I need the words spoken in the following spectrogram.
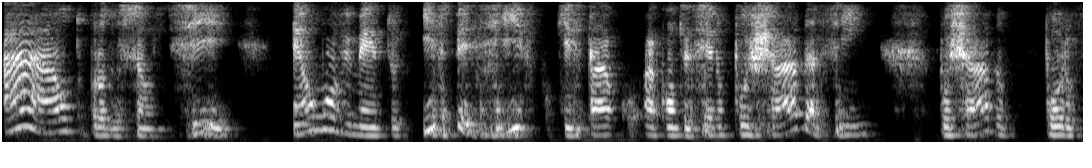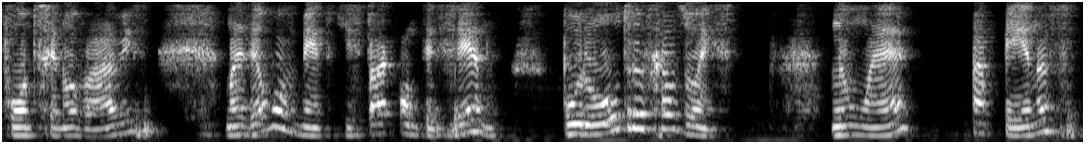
a autoprodução em si é um movimento específico que está acontecendo, puxado assim, puxado por fontes renováveis, mas é um movimento que está acontecendo por outras razões. Não é apenas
